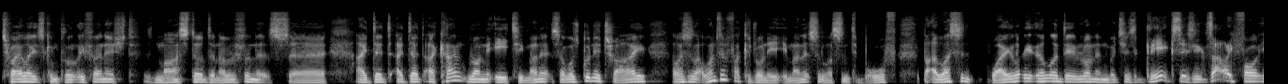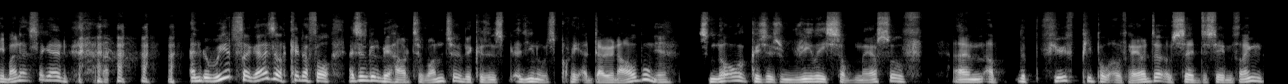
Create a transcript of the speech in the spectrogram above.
Twilight's completely finished. It's mastered and everything. It's uh, I did I did I can't run 80 minutes. I was going to try. I was like, I wonder if I could run 80 minutes and listen to both. But I listened to Twilight the other day running, which is great because it's exactly 40 minutes again. and the weird thing is, I kind of thought this is going to be hard to run to because it's you know it's quite a down album. Yeah. It's not because it's really submersive. And uh, the few people that have heard it have said the same thing.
